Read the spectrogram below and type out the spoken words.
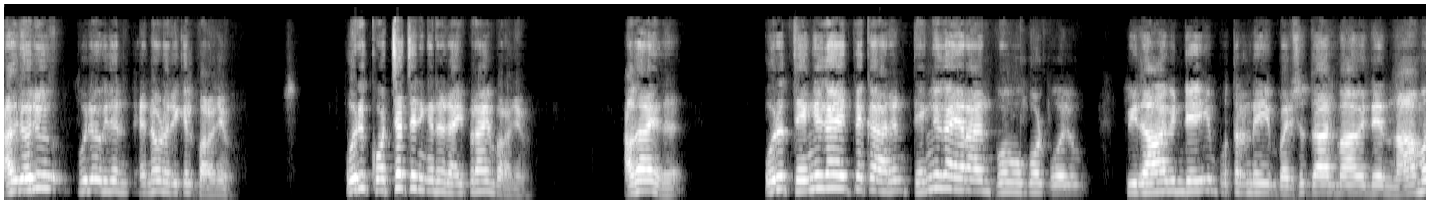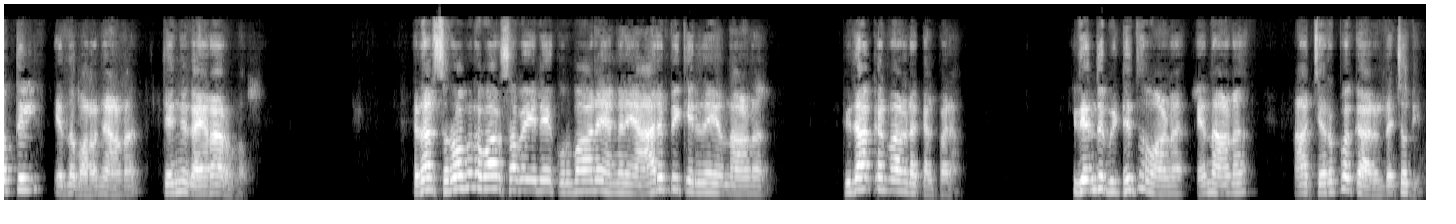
അതിലൊരു പുരോഹിതൻ എന്നോടൊരിക്കൽ പറഞ്ഞു. ഒരു കൊച്ചച്ഛൻ ഇങ്ങനെ ഒരു അഭിപ്രായം പറഞ്ഞു. അതായത് ഒരു തെങ്ങ് കയറ്റക്കാരൻ തെങ്ങ് കയറാൻ പോകുമ്പോൾ പോലും പിതാവിന്റെയും പുത്രന്റെയും പരിശുദ്ധാത്മാവിന്റെയും നാമത്തിൽ എന്ന് പറഞ്ഞാണ് തെങ്ങ് കയറാറുള്ളത്. എന്നാൽ സിറോമലബാർ സഭയിലെ കുർബാന അങ്ങനെ ആരംഭിക്കരുത് എന്നാണ് പിതാക്കന്മാരുടെ കൽപ്പന. ഇതെന്ത് വിഡിത്തമാണ് എന്നാണ് ആ ചെറുപ്പക്കാരന്റെ ചോദ്യം.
